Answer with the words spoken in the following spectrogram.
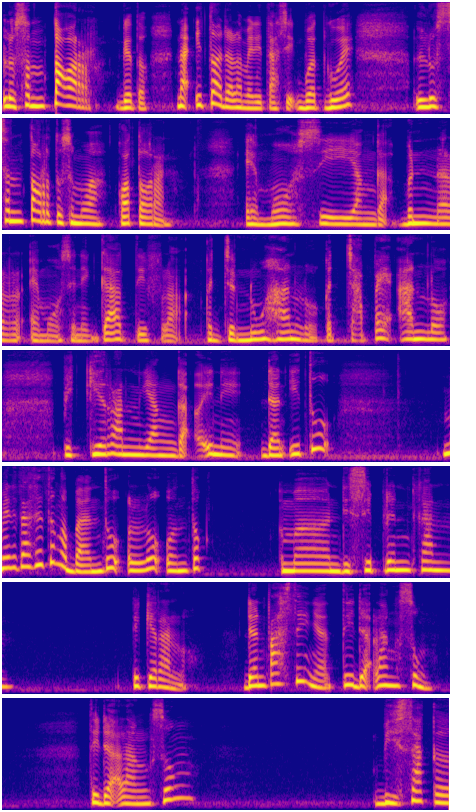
lu sentor gitu. Nah itu adalah meditasi. Buat gue lu sentor tuh semua kotoran. Emosi yang nggak bener, emosi negatif lah, kejenuhan lo, kecapean lo, pikiran yang nggak ini. Dan itu meditasi itu ngebantu lo untuk mendisiplinkan pikiran lo. Dan pastinya tidak langsung. Tidak langsung bisa ke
